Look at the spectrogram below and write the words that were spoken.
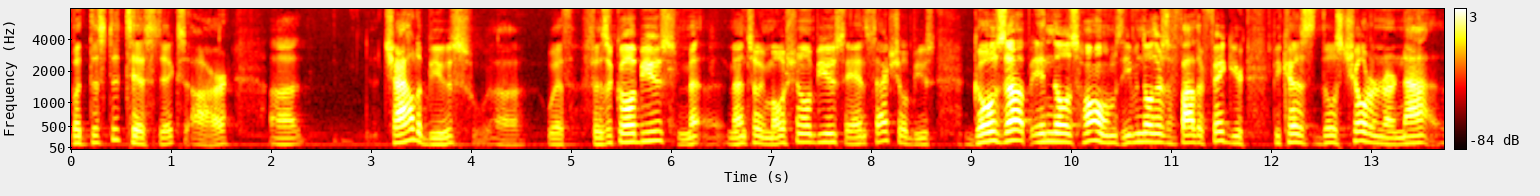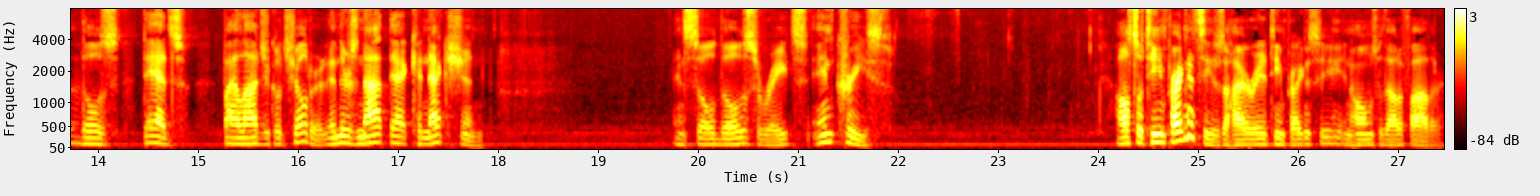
but the statistics are uh, child abuse uh, with physical abuse, me- mental emotional abuse, and sexual abuse goes up in those homes, even though there's a father figure, because those children are not those dad's biological children. And there's not that connection. And so those rates increase. Also, teen pregnancy. There's a higher rate of teen pregnancy in homes without a father.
